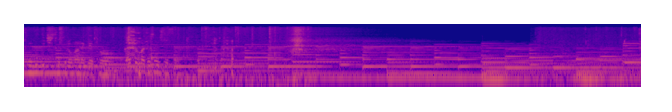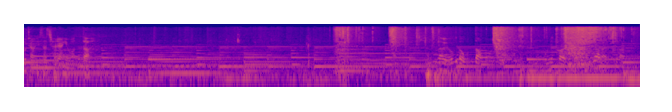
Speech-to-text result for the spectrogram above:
동부구치소 들어가는 게 더 깔끔하게 살 수 있어요. 포장이사 차량이 왔다. 나 여기다 없다 봐. 보니까 여기잖아, 지금.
